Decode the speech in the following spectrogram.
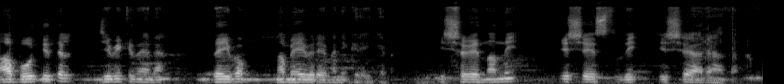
ആ ബോധ്യത്തിൽ ജീവിക്കുന്നതിന് ദൈവം നമ്മെ ഇവരെ അനുഗ്രഹിക്കട്ടെ. ഈശോയെ നന്ദി. ഈശോയെ സ്തുതി. ഈശോ ആരാധന.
